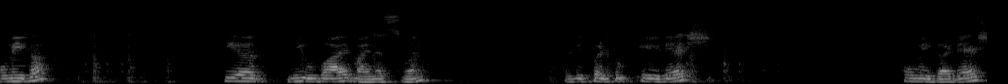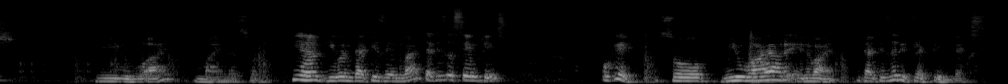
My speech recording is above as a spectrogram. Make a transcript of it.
omega here mu y minus 1 is equal to a dash omega dash mu y minus 1 here given that is ny that is the same things. Okay so mu y or ny that is the refractive index.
